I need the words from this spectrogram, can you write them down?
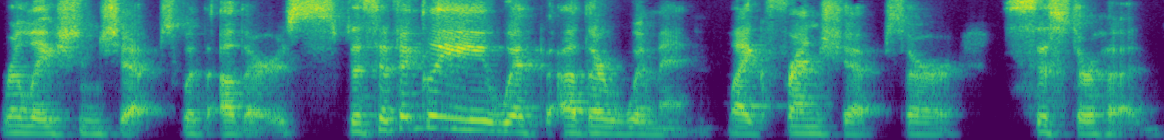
relationships with others specifically with other women like friendships or sisterhood?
